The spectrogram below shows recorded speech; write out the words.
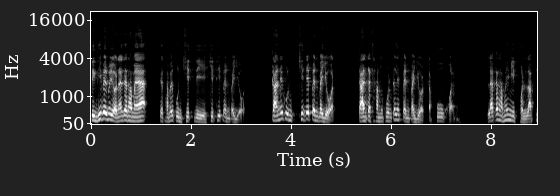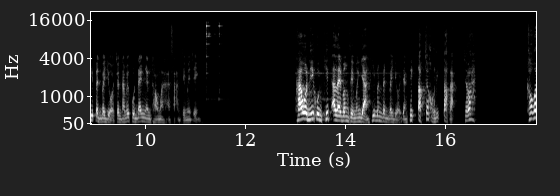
สิ่งที่เป็นประโยชน์นั้นจะทำไมฮะจะทำให้คุณคิดดีคิดที่เป็นประโยชน์ การที่คุณคิดได้เป็นประโยชน์ การกระทำคุณก็เลยเป็นประโยชน์กับผู้คน แล้วก็ทำให้มีผลลัพธ์ที่เป็นประโยชน์จนทำให้คุณได้เงินทองมหาศาลจริงไม่จริง ถ้าวันนี้คุณคิดอะไรบางสิ่งบางอย่างที่มันเป็นประโยชน์อย่าง TikTok เจ้าของ TikTok อะใช่ปะเขาก็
